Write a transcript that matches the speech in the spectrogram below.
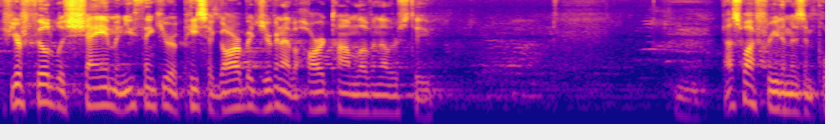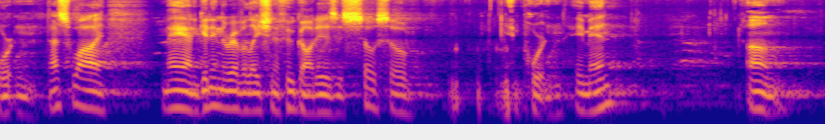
If you're filled with shame and you think you're a piece of garbage, you're going to have a hard time loving others too. Hmm. That's why freedom is important. That's why, man, getting the revelation of who God is is so, so important. Amen? Um,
